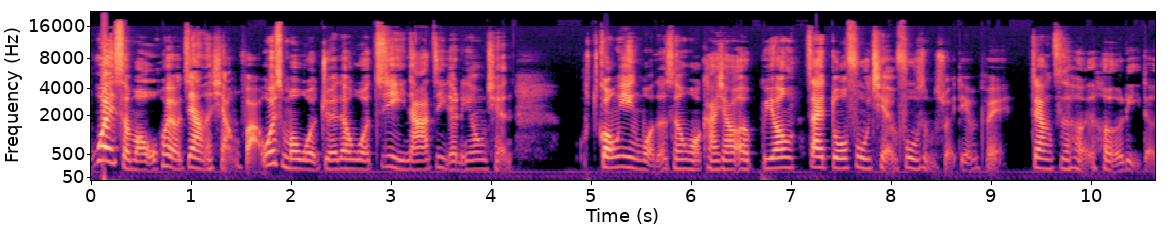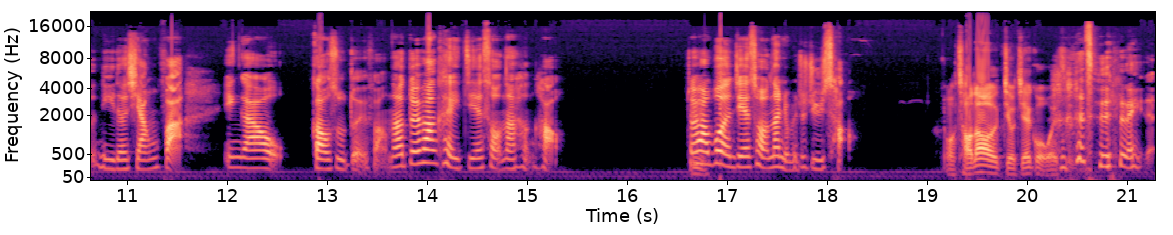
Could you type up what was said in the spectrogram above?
为什么我会有这样的想法？为什么我觉得我自己拿自己的零用钱供应我的生活开销，而不用再多付钱付什么水电费？这样是很合理的。你的想法应该要告诉对方，那对方可以接受，那很好。对方不能接受，那你们就继续吵，我吵到有结果为止。之类的，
